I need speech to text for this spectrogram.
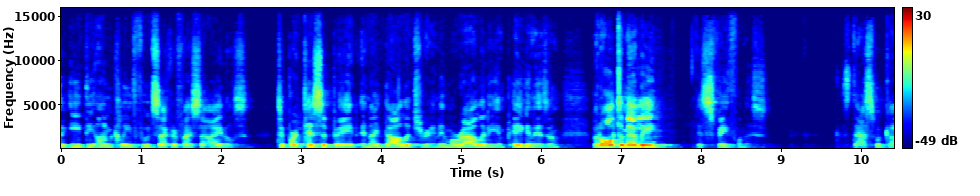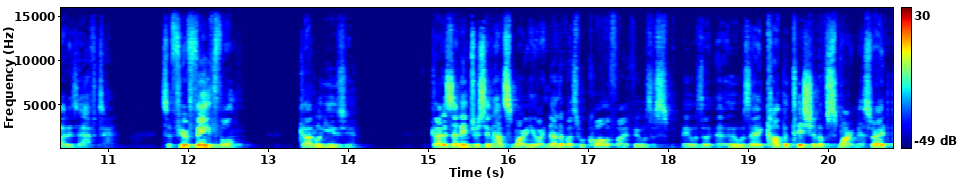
to eat the unclean food sacrificed to idols, to participate in idolatry and immorality and paganism. But ultimately, it's faithfulness, because that's what God is after. So if you're faithful, God will use you. God is not interested in how smart you are. None of us would qualify if it was a, it was a, it was a competition of smartness, right?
